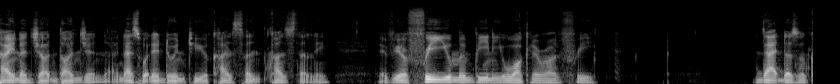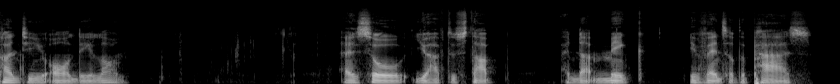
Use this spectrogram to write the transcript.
in a dungeon, and that's what they're doing to you constant, constantly. If you're a free human being, you're walking around free. That doesn't continue all day long. And so you have to stop and not make events of the past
